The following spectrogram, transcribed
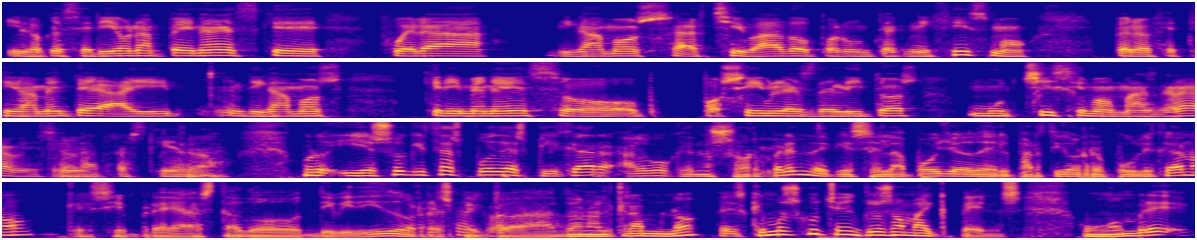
Y lo que sería una pena es que fuera digamos, archivado por un tecnicismo, pero efectivamente hay, digamos, crímenes o, posibles delitos muchísimo más graves en la trastienda. Bueno, y eso quizás puede explicar algo que nos sorprende, que es el apoyo del Partido Republicano, que siempre ha estado dividido respecto a Donald Trump, ¿no? Es que hemos escuchado incluso a Mike Pence, un hombre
